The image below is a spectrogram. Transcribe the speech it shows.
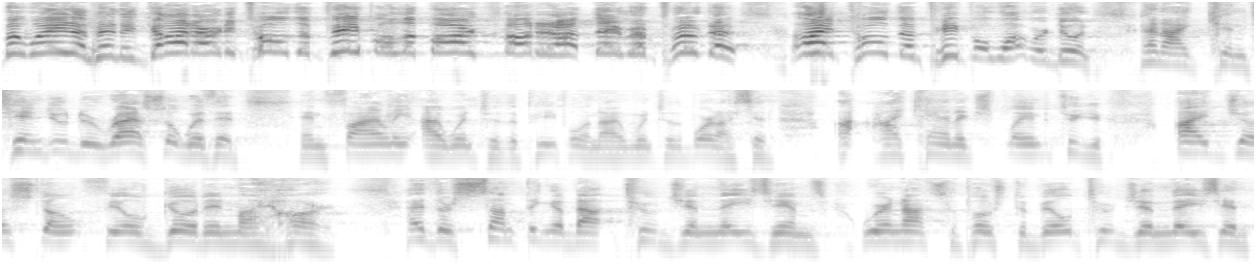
But wait a minute, God already told the people, the boards voted up. they approved it. I told the people what we're doing. And I continued to wrestle with it. And finally, I went to the people and I went to the board. I said, I, I can't explain it to you. I just don't feel good in my heart. And there's something about two gymnasiums. We're not supposed to build two gymnasiums.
